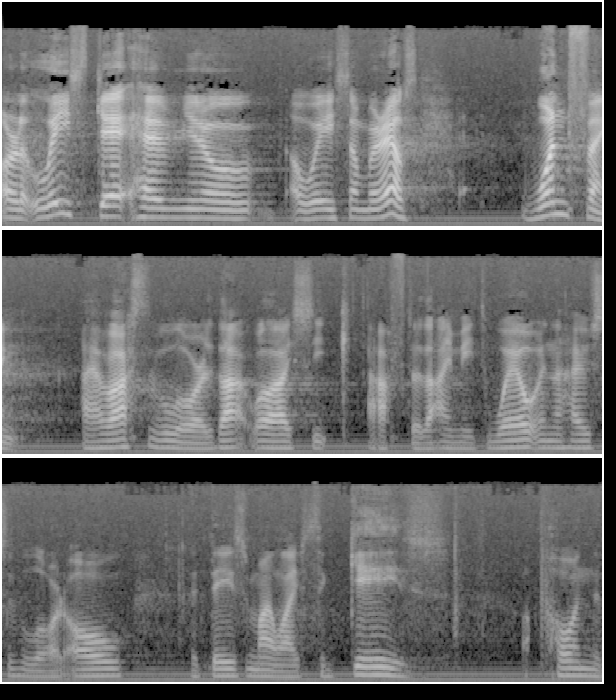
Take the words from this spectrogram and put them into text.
or at least get him, you know, away somewhere else. One thing I have asked of the Lord, that will I seek after, that I may dwell in the house of the Lord all the days of my life, to gaze upon the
